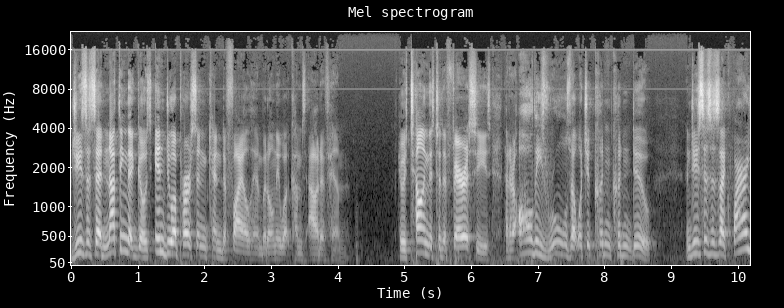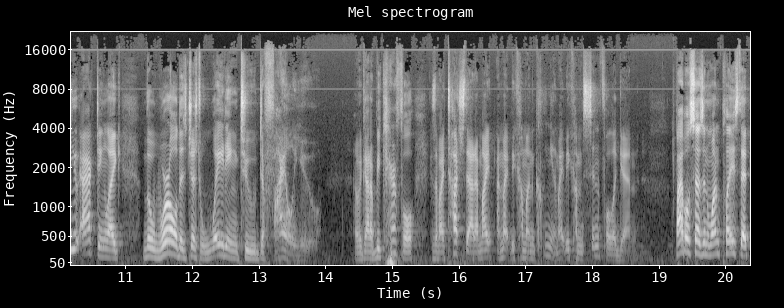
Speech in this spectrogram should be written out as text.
Jesus said, "Nothing that goes into a person can defile him, but only what comes out of him." He was telling this to the Pharisees that had all these rules about what you could and couldn't do. And Jesus is like, "Why are you acting like the world is just waiting to defile you?" And we've got to be careful because if I touch that, I might I might become unclean. I might become sinful again. The Bible says in one place that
